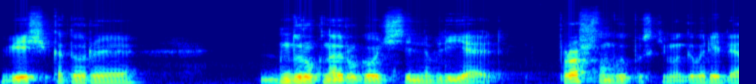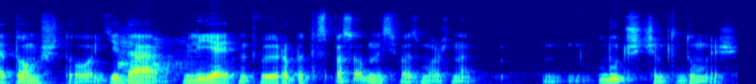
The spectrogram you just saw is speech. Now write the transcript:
вещи, которые друг на друга очень сильно влияют. В прошлом выпуске мы говорили о том, что еда влияет на твою работоспособность, возможно, лучше, чем ты думаешь.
